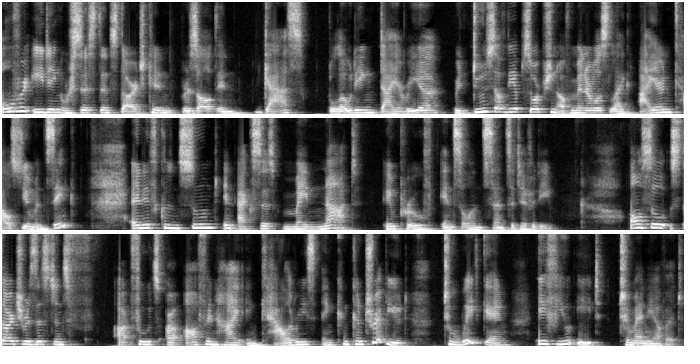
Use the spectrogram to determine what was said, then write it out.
Overeating resistant starch can result in gas, bloating, diarrhea, reduce of the absorption of minerals like iron, calcium, and zinc, and if consumed in excess, may not improve insulin sensitivity. Also, starch resistant f- uh, foods are often high in calories and can contribute to weight gain if you eat too many of it.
